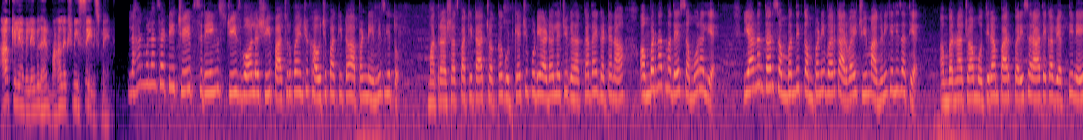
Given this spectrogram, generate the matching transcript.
आपके लिए अवेलेबल है महालक्ष्मी सेल्स में लहान मुलांसाठी चिप्स रिंग्स चीज बॉल अशी पाच रुपयांची खाऊची पाकिटं आपण नेहमीच घेतो. मात्र अशाच पाकिटात चक्क गुटख्याची पुडी आढळल्याची धक्कादायक घटना अंबरनाथमध्ये समोर आली आहे. यानंतर संबंधित कंपनीवर कारवाईची मागणी केली जाते अंबरनाथच्या मोतीराम पार्क परिसरात एका व्यक्तीने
